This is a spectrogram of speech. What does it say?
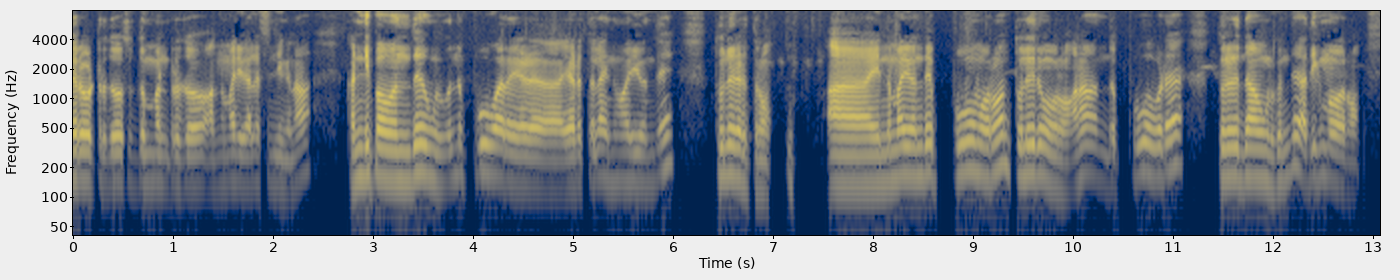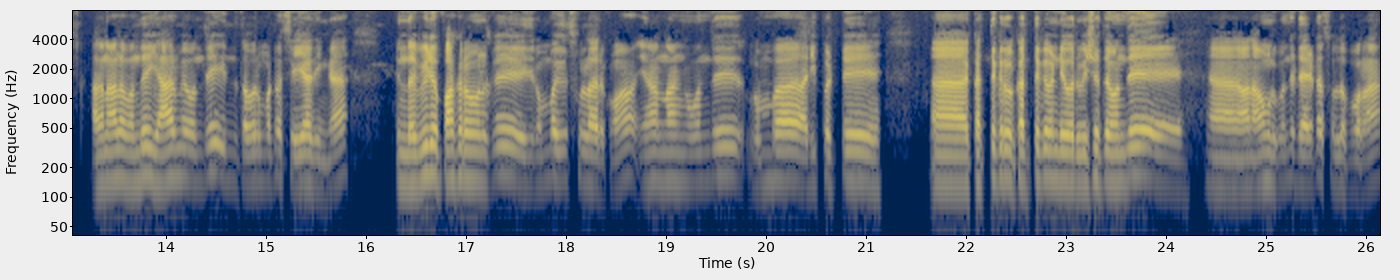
ஏர் ஓட்டுறதோ சுத்தம் பண்ணுறதோ அந்த மாதிரி வேலை செஞ்சீங்கன்னா கண்டிப்பாக வந்து உங்களுக்கு வந்து பூ வர இடத்துல இந்த மாதிரி வந்து துளிர் எடுத்துரும். இந்த மாதிரி வந்து பூவும் வரும் துளிரும் வரும். ஆனால் இந்த பூவை விட துளிர் தான் அவங்களுக்கு வந்து அதிகமாக வரும். அதனால் வந்து யாருமே வந்து இந்த தவறு மட்டும் செய்யாதீங்க. இந்த வீடியோ பார்க்குறவங்களுக்கு இது ரொம்ப யூஸ்ஃபுல்லாக இருக்கும். ஏன்னா நாங்கள் வந்து ரொம்ப அடிப்பட்டு கற்றுக்கிற கற்றுக்க வேண்டிய ஒரு விஷயத்த வந்து நான் அவங்களுக்கு வந்து டைரெக்டாக சொல்ல போகிறேன்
